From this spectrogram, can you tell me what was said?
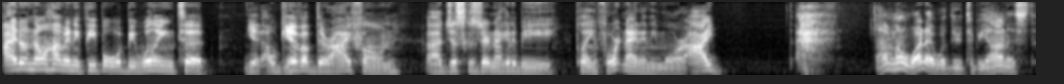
I don't know how many people would be willing to, you know, give up their iPhone uh, just because they're not going to be playing Fortnite anymore. I, I don't know what I would do to be honest.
